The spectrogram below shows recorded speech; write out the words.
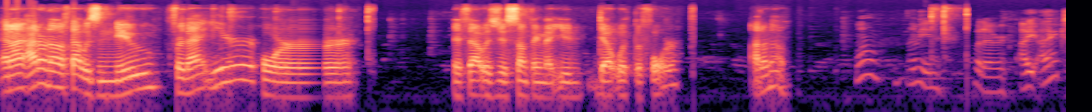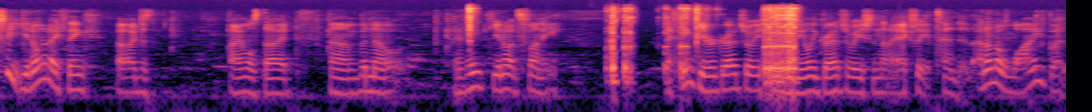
And I, I don't know if that was new for that year or if that was just something that you dealt with before. I don't know. Well, I mean, whatever. I, I actually, you know what I think? Oh, I just, I almost died. Um, but no, I think you know what's funny. I think your graduation was the only graduation that I actually attended. I don't know why, but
